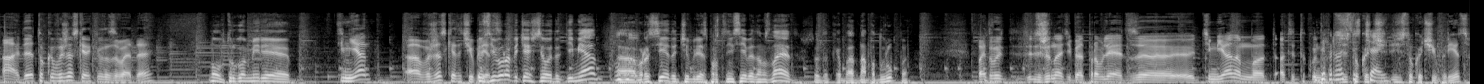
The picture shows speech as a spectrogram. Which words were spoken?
А, да, только в Ижевске так его называют, да? Ну, в другом мире... Тимьян, а в Ижевске это То есть чебрец. в Европе чаще всего это тимьян, а в России это чабрец. Просто не все об этом знают, что это как бы одна подгруппа. Поэтому жена тебя отправляет за э, тимьяном, а а ты такой, Ты ну, здесь приносишь только, чай. ч- здесь только чебрец.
